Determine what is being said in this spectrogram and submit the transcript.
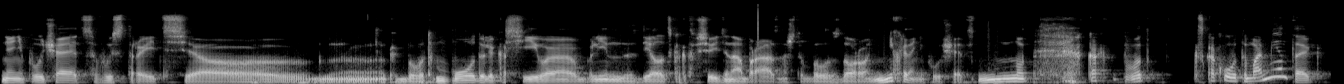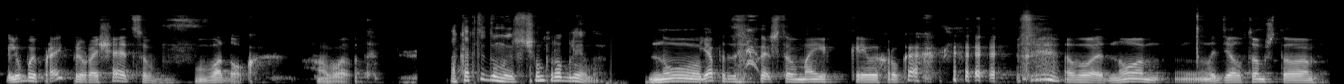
У меня не получается выстроить э, как бы вот модули красиво, блин, сделать как-то все единообразно, чтобы было здорово. Ни хрена не получается. Ну, как, вот с какого-то момента любой проект превращается в водок. Вот. А как ты думаешь, в чем проблема? Ну, я подозреваю, что в моих кривых руках. вот, но дело в том, что...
